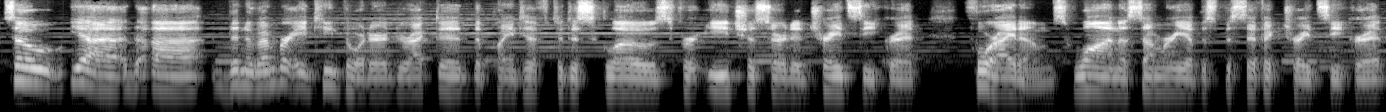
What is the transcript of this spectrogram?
So, yeah, uh, the November 18th order directed the plaintiff to disclose for each asserted trade secret four items. One, a summary of the specific trade secret.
